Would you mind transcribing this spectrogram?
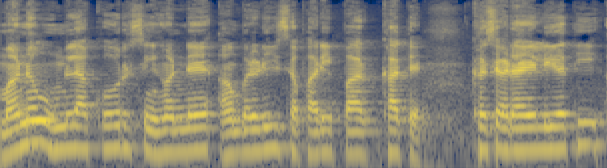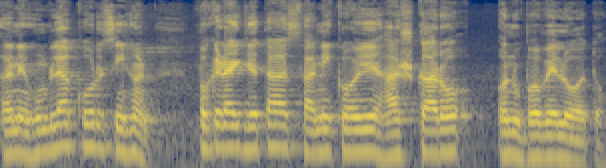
માનવ હુમલાખોર સિંહણને આંબરડી સફારી પાર્ક ખાતે ખસેડાયેલી હતી અને હુમલાખોર સિંહણ પકડાઈ જતા સ્થાનિકોએ હાશકારો અનુભવેલો હતો.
